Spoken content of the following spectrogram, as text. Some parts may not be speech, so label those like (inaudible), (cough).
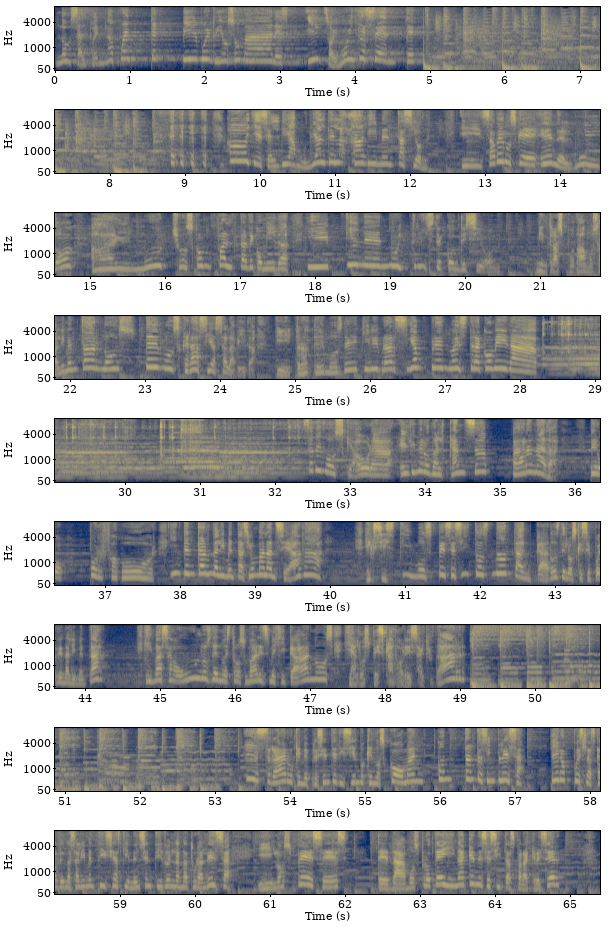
No salto en la fuente, vivo en ríos o mares y soy muy decente. (laughs) Hoy es el Día Mundial de la Alimentación y sabemos que en el mundo hay muchos con falta de comida y tienen muy triste condición. Mientras podamos alimentarnos, demos gracias a la vida y tratemos de equilibrar siempre nuestra comida. Sabemos que ahora el dinero no alcanza para nada, pero por favor, intentar una alimentación balanceada. Existimos pececitos no tan caros de los que se pueden alimentar. Y más aún los de nuestros mares mexicanos y a los pescadores ayudar. Es raro que me presente diciendo que nos coman con tanta simpleza, pero pues las cadenas alimenticias tienen sentido en la naturaleza y los peces te damos proteína que necesitas para crecer.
